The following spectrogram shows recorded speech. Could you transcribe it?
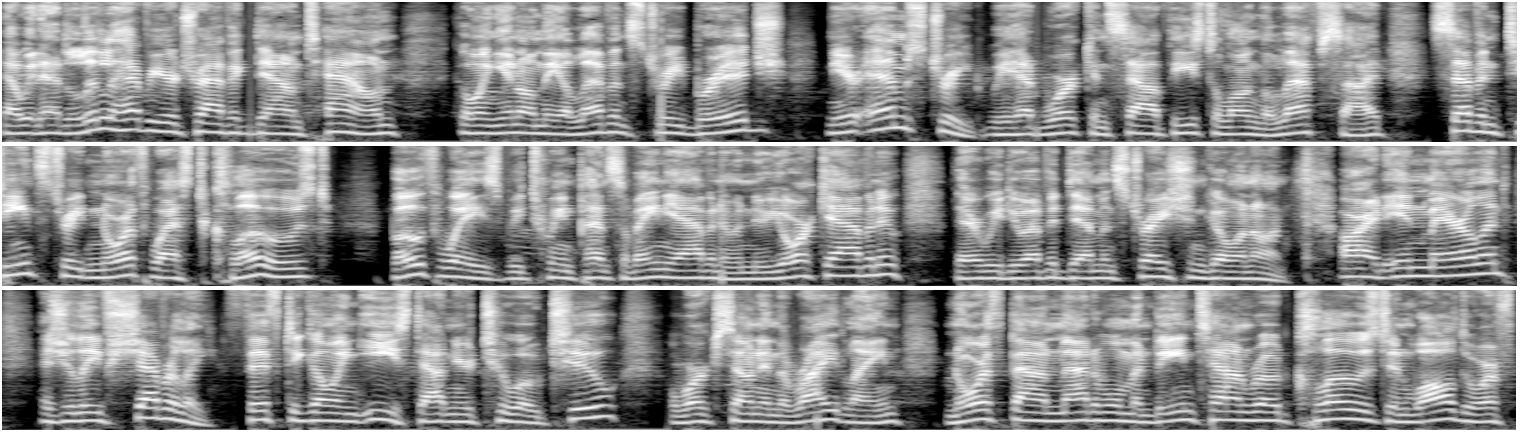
Now, we'd had a little heavier traffic downtown going in on the 11th Street Bridge near M Street. We had work in southeast along the left side. 17th Street Northwest closed both ways between Pennsylvania Avenue and New York Avenue. There we do have a demonstration going on. All right, in Maryland, as you leave Cheverly, 50 going east out near 202, a work zone in the right lane. Northbound and Beantown Road closed in Waldorf.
